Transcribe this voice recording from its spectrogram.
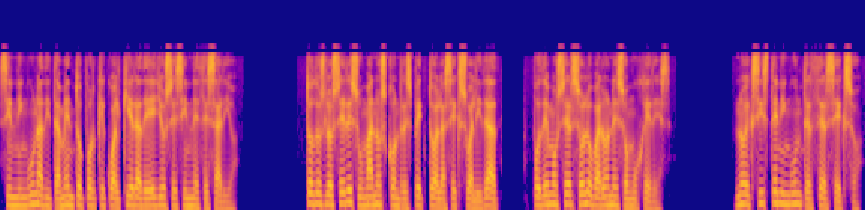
sin ningún aditamento porque cualquiera de ellos es innecesario. Todos los seres humanos con respecto a la sexualidad, podemos ser solo varones o mujeres. No existe ningún tercer sexo.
